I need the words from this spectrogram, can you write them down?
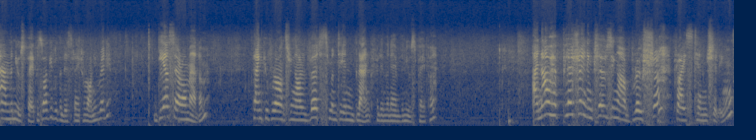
and the newspapers. I'll give you the list later on. You ready? Dear Sir or Madam, thank you for answering our advertisement in blank. Fill in the name of the newspaper. I now have pleasure in enclosing our brochure, price 10 shillings,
